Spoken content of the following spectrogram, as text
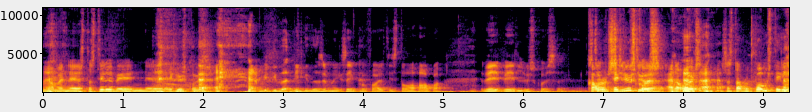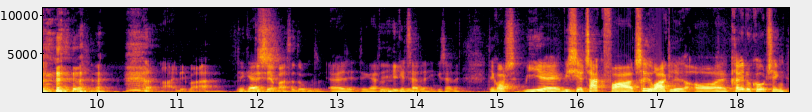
når man øh, står stille ved en, øh, et lyskryds? vi, gider, vi gider simpelthen ikke se på folk, de står og hopper ved, ved et lyskryds. Kommer du til et lyskryds, er der rødt, så står du bum stille. Nej, det er bare... Det er Det gas. ser bare så dumt ud. Ja, det, det er godt, Det er I kan tage det, I kan tage det. Det er godt. Vi, øh, vi siger tak fra Trioraklet og øh, Credo Coaching,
